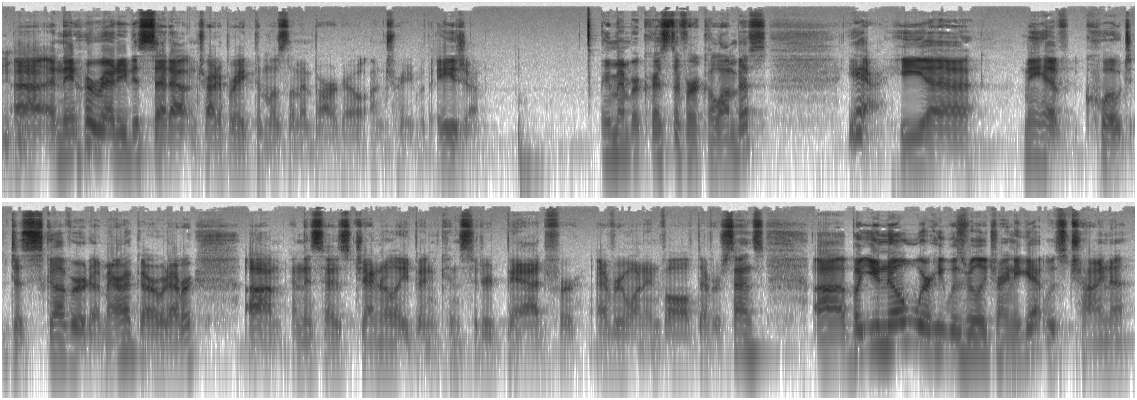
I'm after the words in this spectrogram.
Uh, and they were ready to set out and try to break the Muslim embargo on trade with Asia. Remember Christopher Columbus? Yeah, he uh, may have, quote, discovered America or whatever. Um, and this has generally been considered bad for everyone involved ever since. Uh, but you know where he was really trying to get was China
